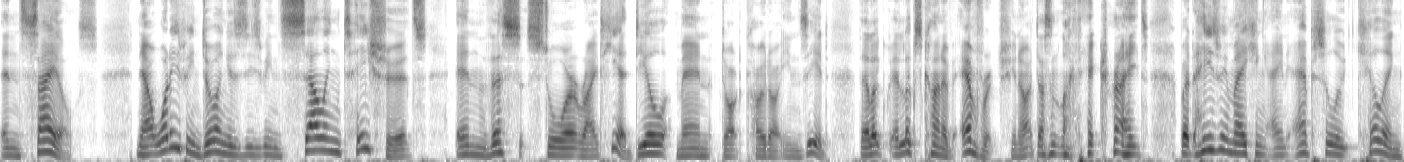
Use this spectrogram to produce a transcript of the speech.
in sales. Now, what he's been doing is he's been selling t shirts in this store right here, dealman.co.nz. They look, it looks kind of average, you know, it doesn't look that great, but he's been making an absolute killing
